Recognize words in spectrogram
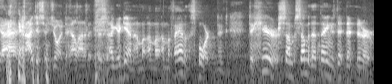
guy, and I just enjoyed the hell out of it. Because again, I'm a, I'm, a, I'm a fan of the sport. And, to hear some some of the things that, that, that are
